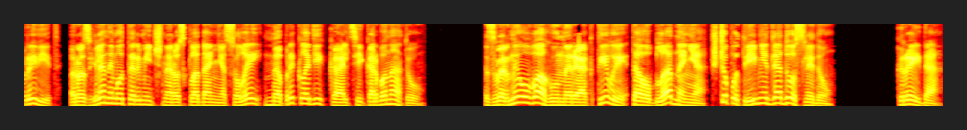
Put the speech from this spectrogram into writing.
Привіт! Розглянемо термічне розкладання солей на прикладі кальцій карбонату. Зверни увагу на реактиви та обладнання, що потрібні для досліду. Крейда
